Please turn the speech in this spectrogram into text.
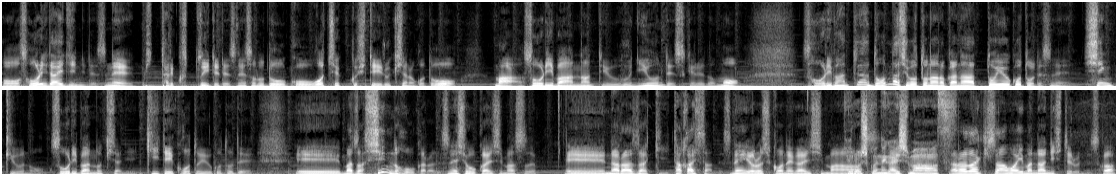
お総理大臣にですねぴったりくっついてですねその動向をチェックしている記者のことを、まあ、総理番なんていうふうに言うんですけれども総理番っていうのはどんな仕事なのかなということをですね新旧の総理番の記者に聞いていこうということで、えーまずは新の方からですね紹介します、えー奈良崎隆さんですね。よろしくお願いします。よろしくお願いします。奈良崎さんは今何してるんですか？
